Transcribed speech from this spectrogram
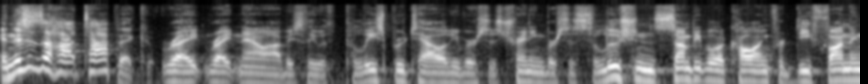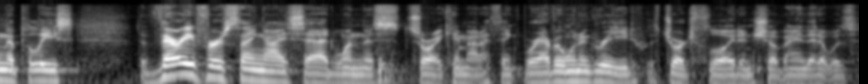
And this is a hot topic right right now, obviously, with police brutality versus training versus solutions. Some people are calling for defunding the police. The very first thing I said when this story came out, I think, where everyone agreed with George Floyd and Chauvin that it was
